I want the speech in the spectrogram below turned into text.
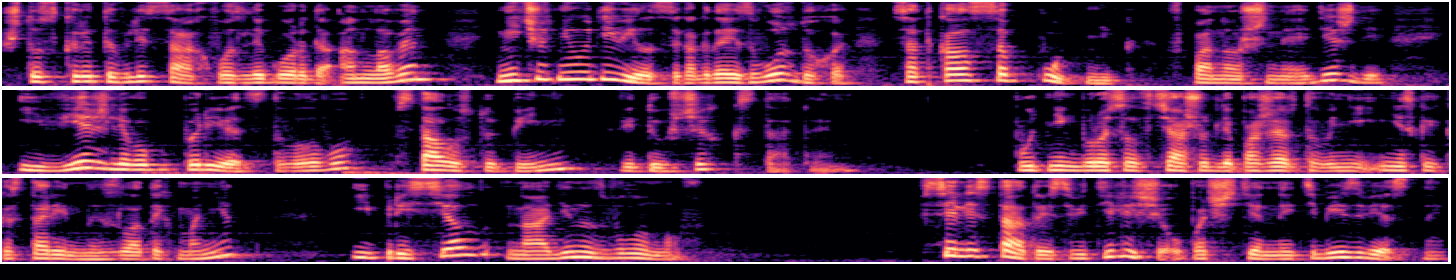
что скрыто в лесах возле города Анлавен, ничуть не удивился, когда из воздуха соткался путник в поношенной одежде и вежливо поприветствовал его, встал у ступеней, ведущих к статуям. Путник бросил в чашу для пожертвований несколько старинных золотых монет и присел на один из валунов – все ли статуи святилища у почтенной тебе известны?»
